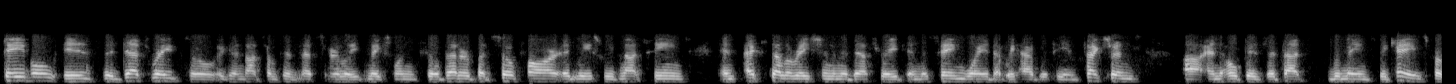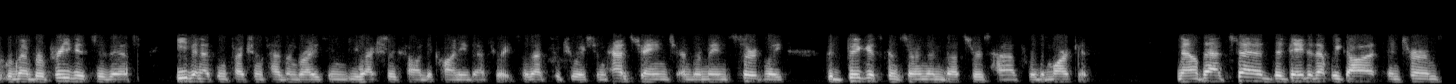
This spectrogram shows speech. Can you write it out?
stable is the death rate. So again, not something that necessarily makes one feel better, but so far at least we've not seen an acceleration in the death rate in the same way that we have with the infections. Uh, and the hope is that that remains the case. But remember, previous to this, even as infections have been rising, you actually saw a declining death rate. So that situation has changed and remains certainly the biggest concern that investors have for the market. Now, that said, the data that we got in terms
